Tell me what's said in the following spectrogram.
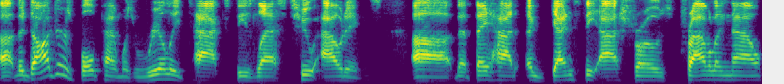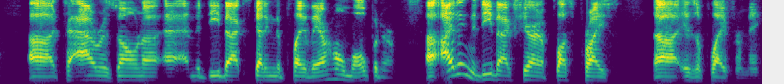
uh, the Dodgers bullpen was really taxed these last two outings uh, that they had against the Astros, traveling now uh, to Arizona, and the D backs getting to play their home opener. Uh, I think the D backs here at a plus price uh, is a play for me.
